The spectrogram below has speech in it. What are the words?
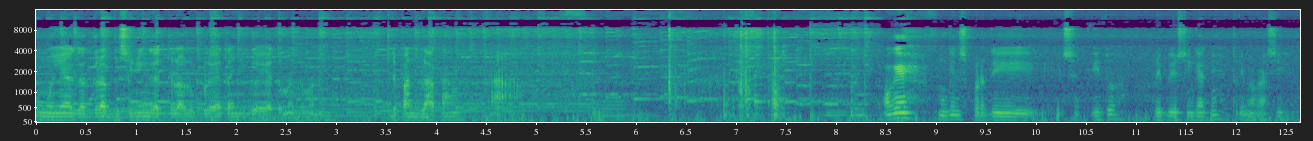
Ungunya agak gelap di sini nggak terlalu kelihatan juga ya teman-teman. Depan belakang. Nah. oke mungkin seperti itu review singkatnya. Terima kasih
